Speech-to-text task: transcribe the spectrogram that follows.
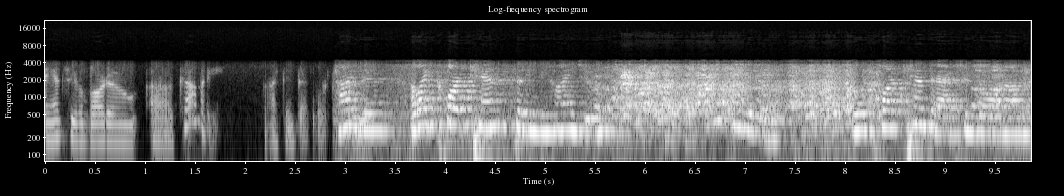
Nancy Lombardo uh, comedy? I think that works. Hi there. I like Clark Kent sitting behind you. Thank you. Little Clark Kent action going on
